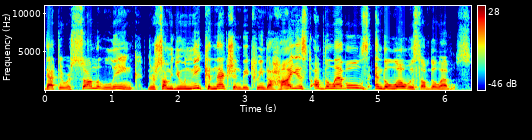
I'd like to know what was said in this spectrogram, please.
that there was some link, there's some unique connection between the highest of the levels and the lowest of the levels.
